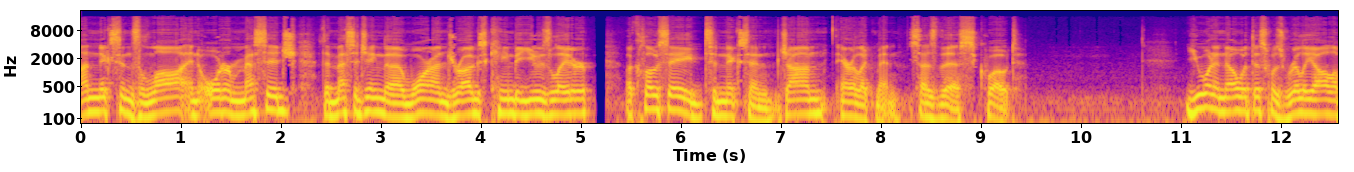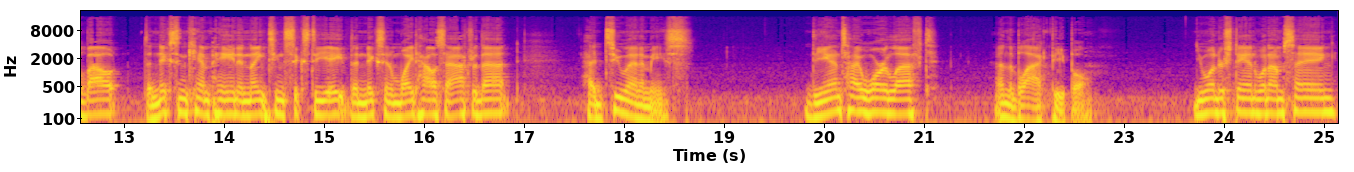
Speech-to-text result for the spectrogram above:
on Nixon's law and order message, the messaging the war on drugs came to use later. A close aide to Nixon, John Ehrlichman, says this, quote, You want to know what this was really all about? The Nixon campaign in 1968, the Nixon White House after that, had two enemies. The anti-war left and the black people. You understand what I'm saying?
